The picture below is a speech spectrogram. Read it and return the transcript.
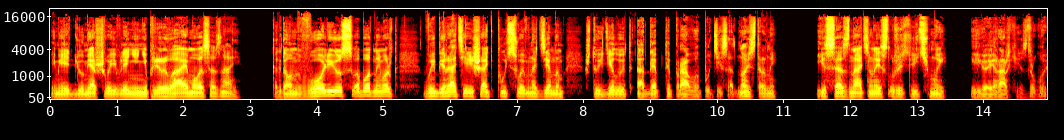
имеет для умершего явление непрерываемого сознания когда он волею свободной может выбирать и решать путь свой в надземном, что и делают адепты правого пути с одной стороны и сознательные служители тьмы, ее иерархии с другой.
